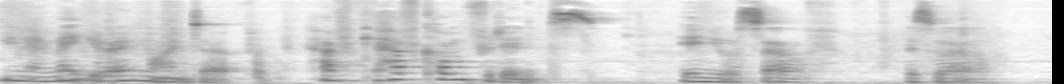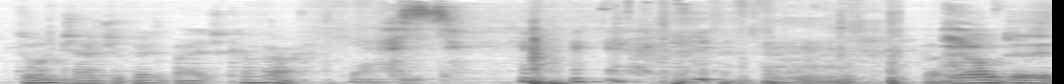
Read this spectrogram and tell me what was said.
You know, make your own mind up. Have have confidence in yourself as well. Don't judge a book by its cover, Yes. but we all do.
